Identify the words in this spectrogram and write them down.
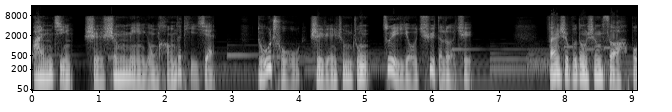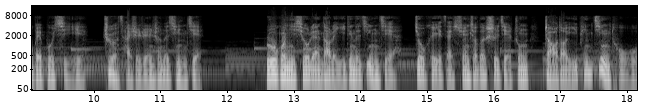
安静是生命永恒的体现，独处是人生中最有趣的乐趣。凡事不动声色，不悲不喜，这才是人生的境界。如果你修炼到了一定的境界，就可以在喧嚣的世界中找到一片净土，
